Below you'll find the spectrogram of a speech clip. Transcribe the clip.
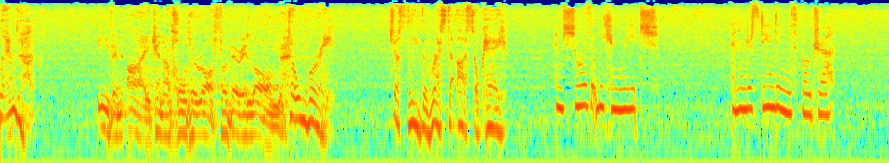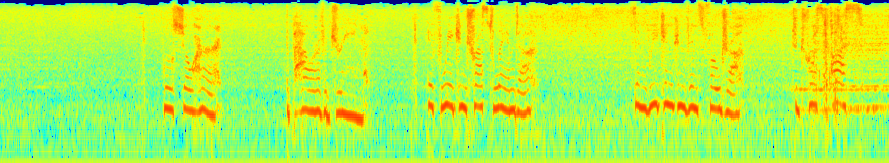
Lambda, Even I cannot hold her off for very long. don't worry. Just leave the rest to us, okay? I'm sure that we can reach an understanding with Fodra. We'll show her the power of a dream. If we can trust Lambda, then we can convince Fodra to trust us.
